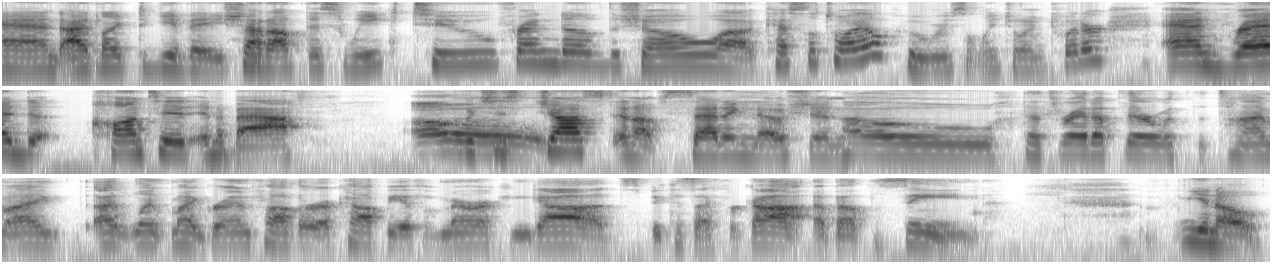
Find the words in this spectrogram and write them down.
And I'd like to give a shout out this week to friend of the show, uh, Keslatoil, who recently joined Twitter, and read Haunted in a Bath, Oh, which is just an upsetting notion. Oh, that's right up there with the time I, I lent my grandfather a copy of American Gods because I forgot about the scene. you know,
